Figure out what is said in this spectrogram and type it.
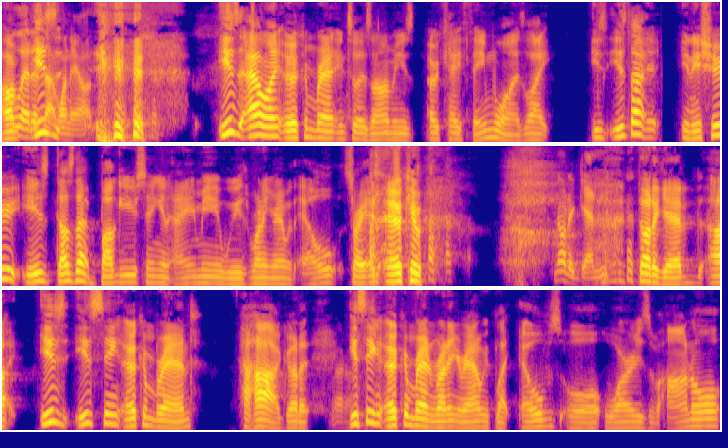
Um, We'll edit is, that one out. is allying Erkenbrand into those armies okay theme wise? Like, is is that an issue? Is does that bug you seeing an Amy with running around with L? Sorry, an Erken. Not again. not again. Uh, is is seeing Erkenbrand? Haha, got it. Right on. Is seeing Erkenbrand running around with like elves or warriors of Arnor?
